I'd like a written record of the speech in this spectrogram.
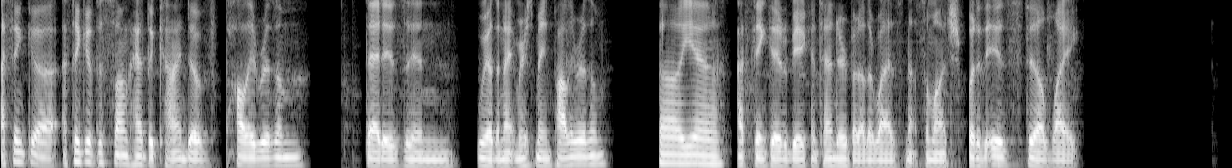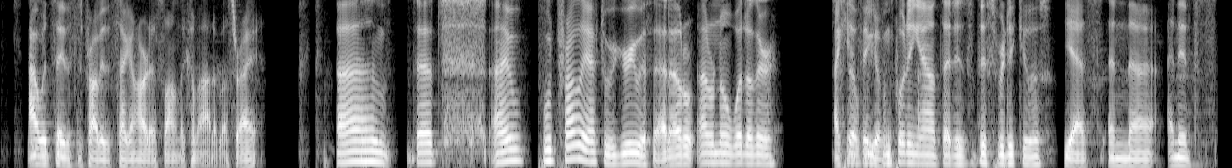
I think uh, I think if the song had the kind of polyrhythm that is in We Are the Nightmares main polyrhythm, Uh, yeah. I think it would be a contender, but otherwise not so much. But it is still like I would say this is probably the second hardest song to come out of us, right? Um, that's I would probably have to agree with that. I don't I don't know what other I stuff we've of- been putting out that is this ridiculous. Yes, and uh, and it's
